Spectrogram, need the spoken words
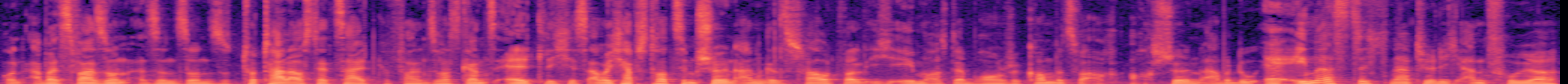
Und, aber es war so ein, so ein, so ein so total aus der Zeit gefallen, so was ganz Ältliches. Aber ich habe es trotzdem schön angeschaut, weil ich eben aus der Branche komme. Es war auch, auch schön. Aber du erinnerst dich natürlich an früher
